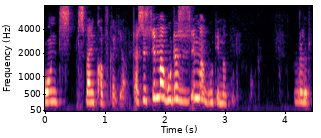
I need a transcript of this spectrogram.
Und zwei Kopfgeldjagd. Das ist immer gut, das ist immer gut, immer gut. Gut.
